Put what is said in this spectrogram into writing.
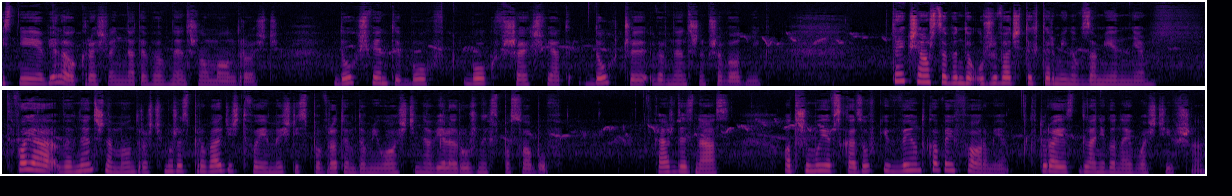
Istnieje wiele określeń na tę wewnętrzną mądrość. Duch, święty Bóg, Bóg, wszechświat, duch czy wewnętrzny przewodnik. W tej książce będę używać tych terminów zamiennie. Twoja wewnętrzna mądrość może sprowadzić Twoje myśli z powrotem do miłości na wiele różnych sposobów. Każdy z nas otrzymuje wskazówki w wyjątkowej formie, która jest dla niego najwłaściwsza.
